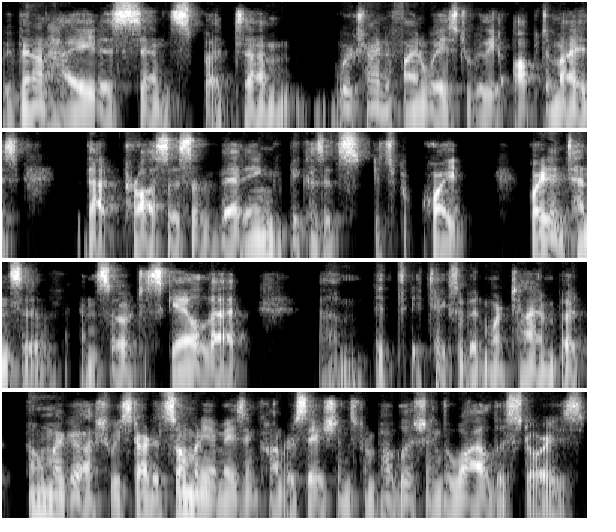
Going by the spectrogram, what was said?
We've been on hiatus since, but um, we're trying to find ways to really optimize that process of vetting because it's it's quite quite intensive. And so to scale that, um, it, it takes a bit more time, but oh my gosh, we started so many amazing conversations from publishing the wildest stories.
